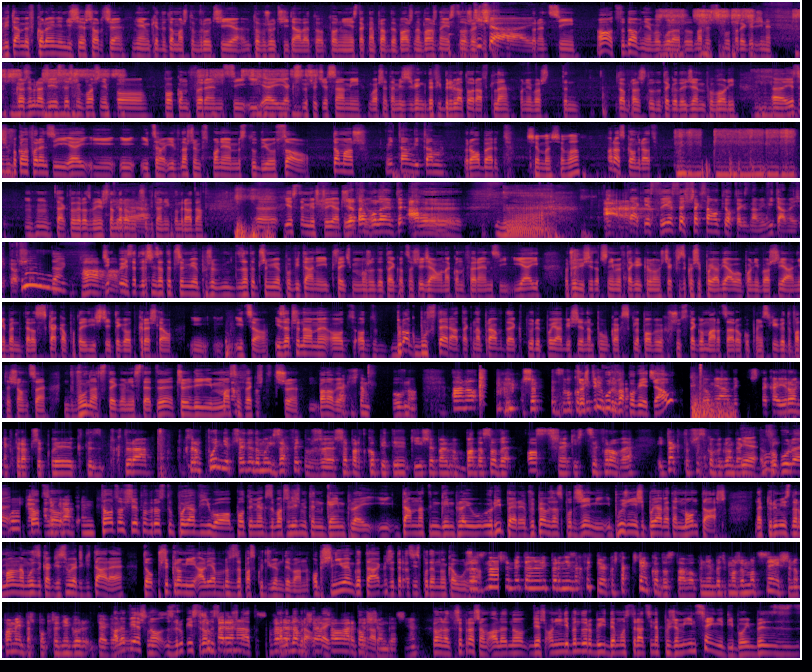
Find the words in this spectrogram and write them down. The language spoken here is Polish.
Witamy w kolejnym dzisiaj szorcie. Nie wiem, kiedy Tomasz to wróci, e, to wrzuci, ale to, to nie jest tak naprawdę ważne. Ważne jest to, że jesteśmy Dzisiaj! po konferencji... O, cudownie w ogóle, to masz jeszcze półtorej godziny. W każdym razie jesteśmy właśnie po, po konferencji EA, jak słyszycie sami. Właśnie tam jest dźwięk defibrylatora w tle, ponieważ ten... Dobra, że tu do tego dojdziemy powoli. E, jesteśmy po konferencji EA i, i, i co? I w naszym wspaniałym studiu są Tomasz, Witam, witam. Robert Siema, siema. oraz Konrad. Mhm, tak, to teraz będzie sztandarowe Tak. przywitanie Konrada. E, jestem jeszcze ja, Ja tam wolałem ty. A, tak, jest, jesteś tak samo Piotrek z nami. Witamy cię, Piotrze. Tak. Dziękuję serdecznie za te, przemiłe, za te przemiłe powitanie i przejdźmy może do tego, co się działo na konferencji EA. Oczywiście zaczniemy w takiej kolejności, jak wszystko się pojawiało, ponieważ ja nie będę teraz skakał po tej liście i tego odkreślał. I, i, i co? I zaczynamy od, od blockbustera tak naprawdę, który pojawi się na półkach sklepowych 6 marca roku pańskiego 2012 niestety, czyli Mass Effect 3. Panowie, Jakieś tam gówno. A no, coś ty kurwa powiedział? To miała być taka ironia, która, przypły, kt- która, którą płynnie przejdę do moich zachwytów, że Shepard kopie tyłki, Shepard ma badasowe ostrze jakieś cyfrowe i tak to wszystko wygląda Nie, jak w ogóle to ale co, to, co się po prostu pojawiło po tym, jak zobaczyliśmy ten gameplay i tam na tym gameplayu Reaper wypełza z podziemi i później się pojawia ten montaż, na którym jest normalna muzyka, gdzie słychać gitarę, to przykro mi, ale ja po prostu zapaskudziłem dywan. Obśniłem go tak, że teraz jest pode mną kałuża. To znaczy mnie ten Reaper nie zachwycił, jakoś tak cienko dostawał, powinien być może mocniejszy. No pamiętasz poprzedniego tego... Ale wiesz, no, z drugiej strony spójrz Suwerena, na... suwerena Ale dobra, okej, armia Konrad, ściągać, nie? Konrad, przepraszam, ale no, wiesz, oni nie będą robili demonstracji na poziomie Insanity, bo im by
